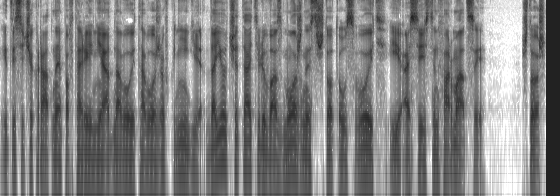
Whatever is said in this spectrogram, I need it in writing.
и тысячекратное повторение одного и того же в книге дает читателю возможность что-то усвоить и осесть информации. Что ж,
